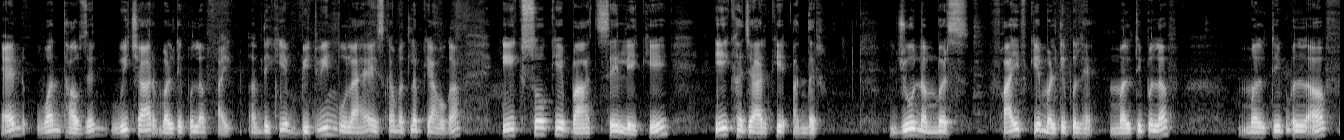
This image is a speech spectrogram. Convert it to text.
and 1000 which are multiple of five अब देखिए बिटवीन बोला है, इसका मतलब क्या होगा? 100 के बाद से लेके 1000 के अंदर जो नंबर्स फाइव के मल्टीपल है multiple of multiple of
